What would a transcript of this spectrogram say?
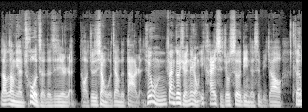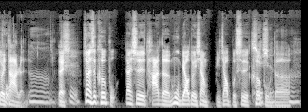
让让你很挫折的这些人，好，就是像我这样的大人，所以我们泛科学内容一开始就设定的是比较针对大人的，嗯，对，是。虽然是科普，但是它的目标对象比较不是科普的，嗯、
